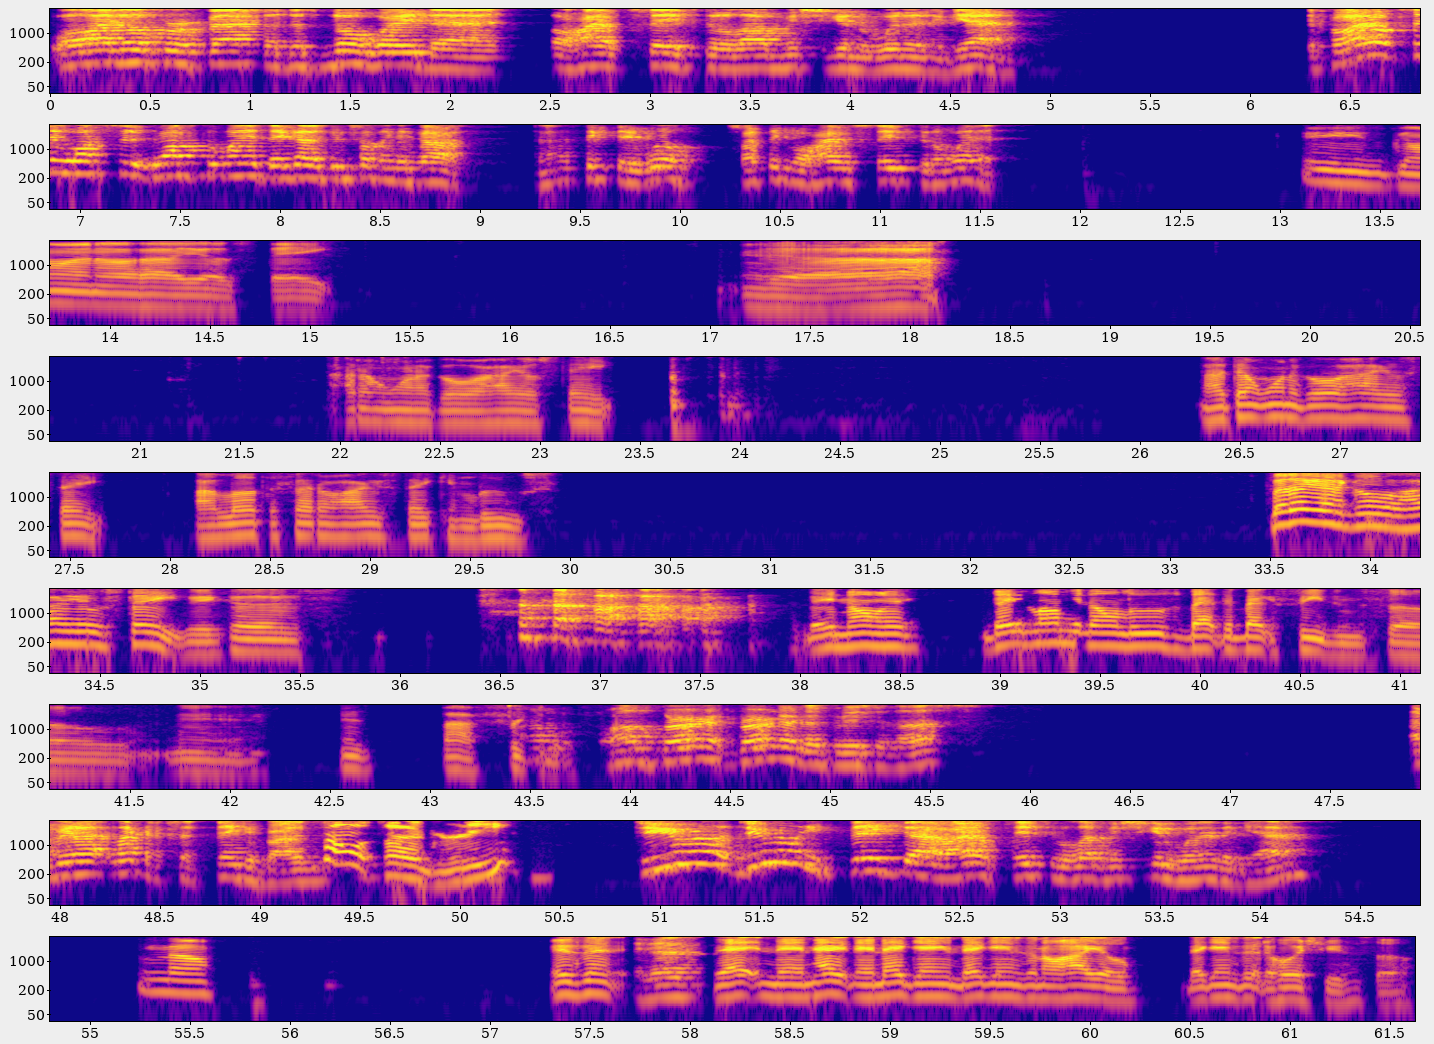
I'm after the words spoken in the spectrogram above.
Well, I know for a fact that there's no way that Ohio State's going to allow Michigan to win it again. If Ohio State wants to wants to win it, they got to do something about it, and I think they will. So I think Ohio State's going to win it. He's going Ohio State. Yeah. I don't want to go Ohio State. I don't want to go Ohio State. I love the fact Ohio State can lose. But I gotta go Ohio State because they normally they normally don't lose back to back seasons. So yeah, it's by freaking. Oh, well, Bernard, Bernard agrees with us. I mean, I, like I said, think about it. Don't agree. Do you really do you really think that Ohio State's going to let Michigan win it again? No. Isn't that and then that and that game that game's in Ohio. That game's at the horseshoe, so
